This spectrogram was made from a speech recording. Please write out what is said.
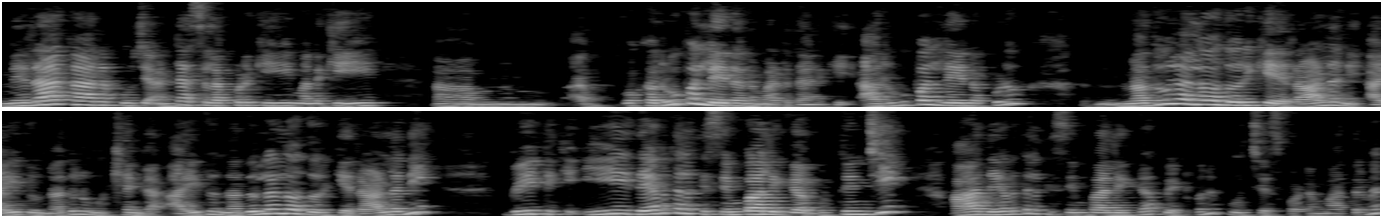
నిరాకార పూజ. అంటే అసలప్పటికి మనకి ఒక రూపం లేదన్నమాట దానికి. ఆ రూపం లేనప్పుడు నదులలో దొరికే రాళ్ళని ఐదు నదులు ముఖ్యంగా ఐదు నదులలో దొరికే రాళ్ళని వీటికి ఈ దేవతలకి సింబాలిక్‌గా గుర్తించి, ఆ దేవతలకి సింబాలిక్‌గా పెట్టుకొని పూజ చేసుకోవటం మాత్రమే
